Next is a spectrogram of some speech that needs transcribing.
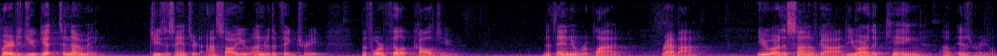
Where did you get to know me? Jesus answered, I saw you under the fig tree before Philip called you. Nathanael replied, Rabbi, you are the Son of God, you are the King of Israel.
